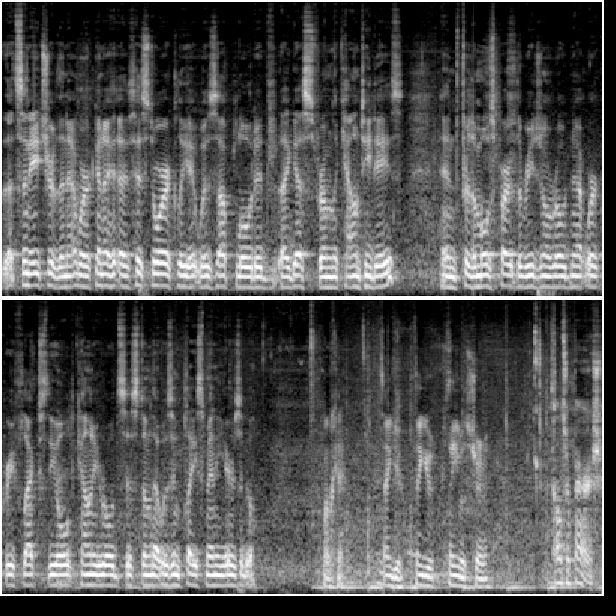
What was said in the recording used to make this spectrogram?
that's the nature of the network. And I- uh, historically, it was uploaded, I guess, from the county days. And for the most part, the regional road network reflects the old county road system that was in place many years ago. Okay, thank you, thank you, thank you, Mr. Chairman. Counselor Parrish.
